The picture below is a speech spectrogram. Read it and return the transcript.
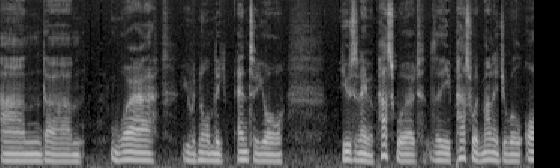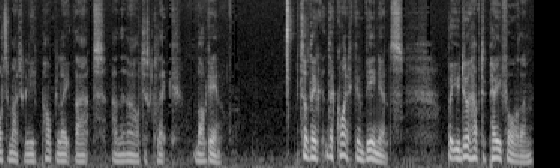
and um, where you would normally enter your username and password, the password manager will automatically populate that, and then I'll just click log in. So they, they're quite a convenience, but you do have to pay for them.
